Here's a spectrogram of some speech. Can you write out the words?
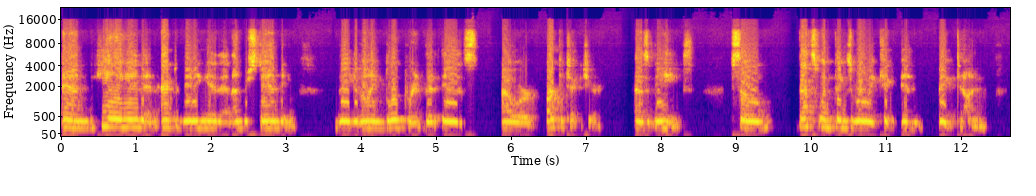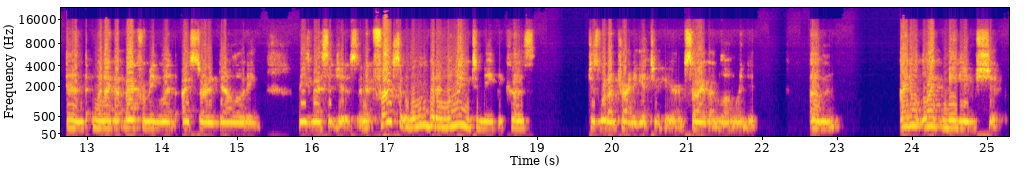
And healing it and activating it and understanding the divine blueprint that is our architecture as beings. So that's when things really kicked in big time. And when I got back from England, I started downloading these messages. And at first, it was a little bit annoying to me because, which is what I'm trying to get to here. I'm sorry if I'm long winded. Um, I don't like mediumship.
